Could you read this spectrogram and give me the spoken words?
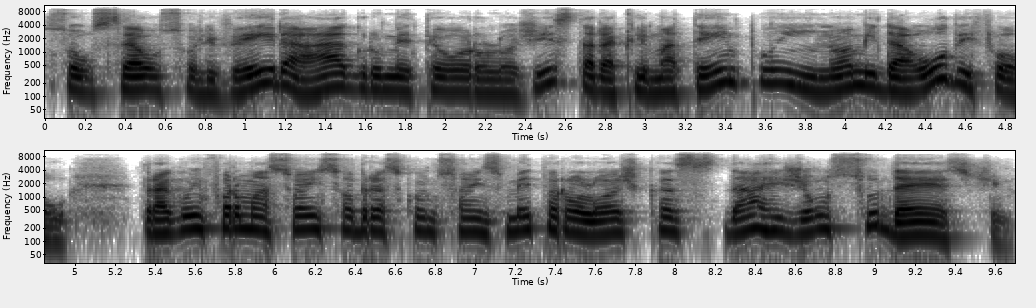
sou Celso Oliveira, agrometeorologista da Climatempo, e em nome da Ubifol, trago informações sobre as condições meteorológicas da região sudeste.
